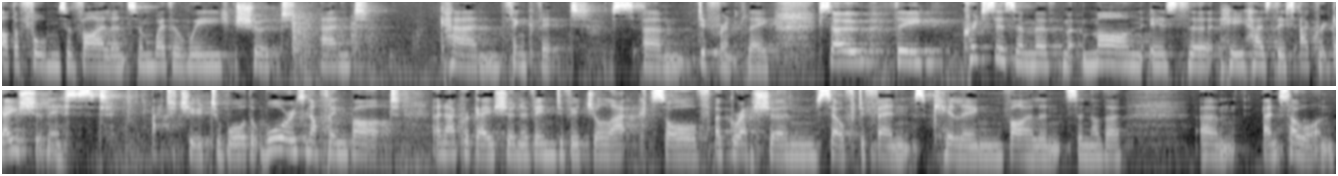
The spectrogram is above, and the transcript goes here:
other forms of violence and whether we should and can think of it um, differently. So, the criticism of McMahan is that he has this aggregationist attitude to war, that war is nothing but an aggregation of individual acts of aggression, self defense, killing, violence, and other, um, and so on.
